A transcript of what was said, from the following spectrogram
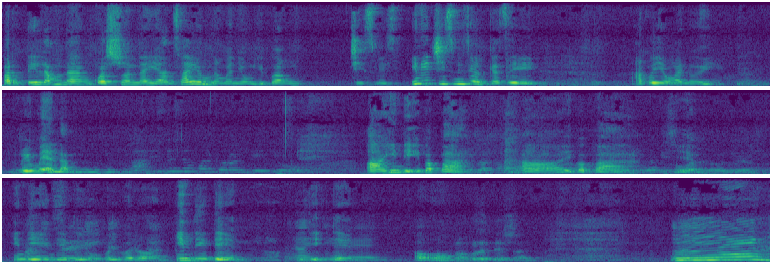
parte lang ng question na yan, sayang naman yung ibang chismis. Hindi chismis yun kasi ako yung ano eh. Ako yung may alam. Ah, hindi. Iba pa. Ah, iba pa. Yeah. Hindi, hindi ito yung pulveron. Hindi din. Ah, Hindi din. Oo. Mm.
